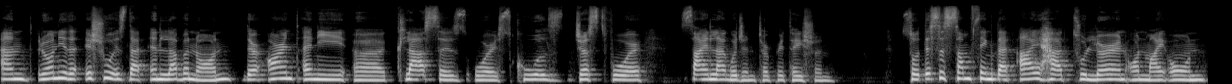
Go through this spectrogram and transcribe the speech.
And Ronnie, the issue is that in Lebanon, there aren't any uh, classes or schools just for sign language interpretation. So, this is something that I had to learn on my own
